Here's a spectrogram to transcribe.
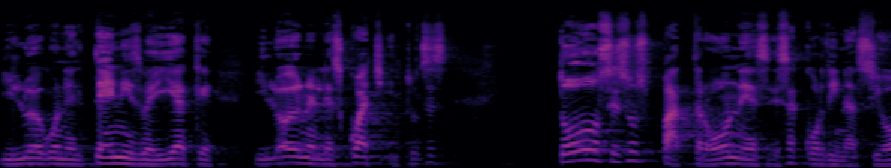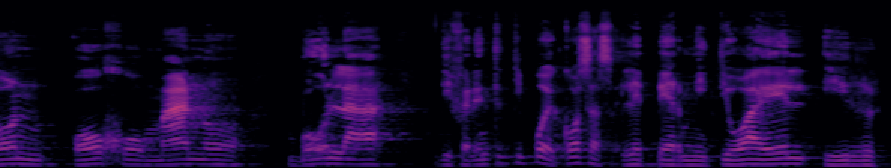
Y luego en el tenis veía que... Y luego en el squash. Entonces todos esos patrones, esa coordinación, ojo, mano, bola, diferente tipo de cosas, le permitió a él ir,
